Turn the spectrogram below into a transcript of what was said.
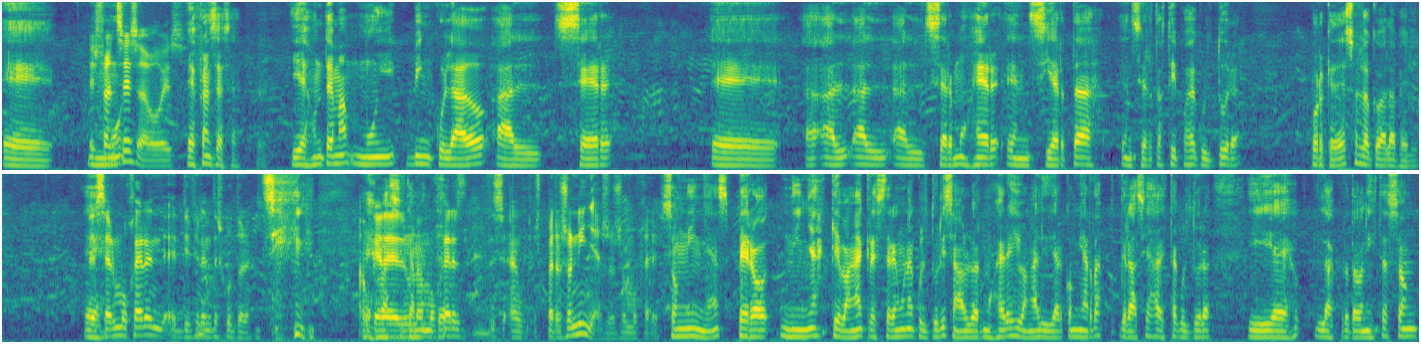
eh, ¿Es francesa o es...? Es francesa. Y es un tema muy vinculado al ser... eh, a- al, al- al ser mujer en, ciertas, en ciertos tipos de cultura. Porque de eso es lo que va la peli. De Eh, ser mujer en, en diferentes culturas. Sí, Aunque es es una básicamente- mujer. Pero son niñas o son mujeres. son niñas, pero niñas que van a crecer en una cultura y se van a volver mujeres y van a lidiar con mierdas gracias a esta cultura. Y eh, las protagonistas son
